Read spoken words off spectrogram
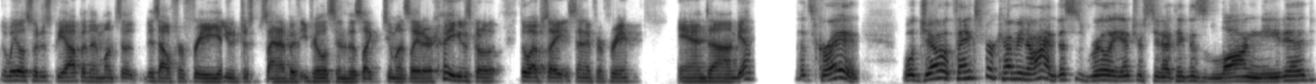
The waitlist will just be up. And then once it is out for free, you just sign up. If you're listening to this like two months later, you can just go to the website, sign up for free. And um, yeah. That's great. Well, Joe, thanks for coming on. This is really interesting. I think this is long needed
